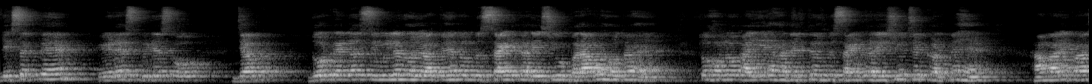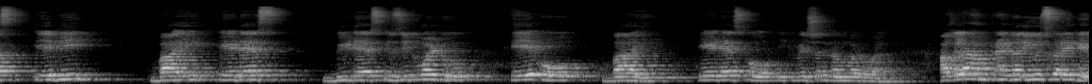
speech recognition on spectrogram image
लिख सकते हैं? A dash B dash O जब दो ट्रायंगल सिमिलर हो जाते हैं तो उनका साइड का रेशियो बराबर होता है। तो हम लोग आइए, यहाँ देखते हैं उनके साइड का रेशियो चेक करते हैं। हमारे पास A B by A dash B dash is equal to A O by A dash O equation number one अगला हम ट्रायंगल यूज़ करेंगे।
